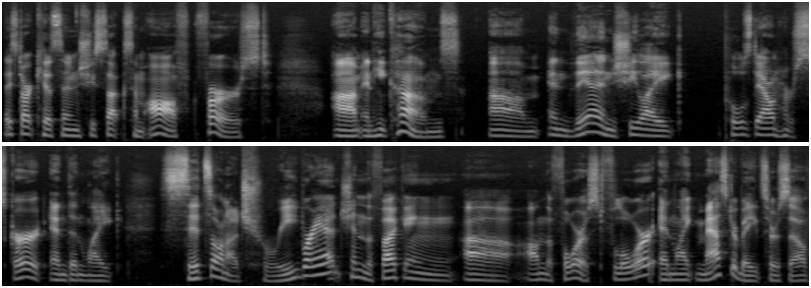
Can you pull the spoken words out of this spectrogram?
they start kissing. She sucks him off first, um, and he comes, um, and then she like pulls down her skirt and then like sits on a tree branch in the fucking uh on the forest floor and like masturbates herself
